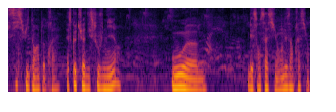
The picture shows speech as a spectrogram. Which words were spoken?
6-8 ans à peu près. Est-ce que tu as des souvenirs ou euh, des sensations, des impressions?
